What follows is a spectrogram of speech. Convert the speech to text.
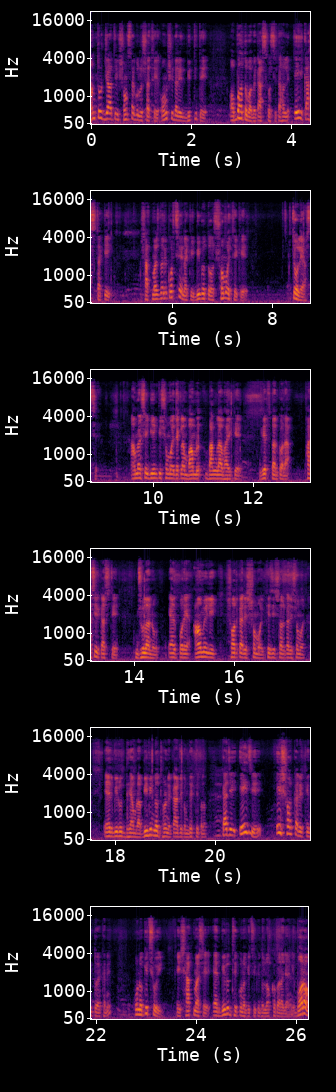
আন্তর্জাতিক সংস্থাগুলোর সাথে অংশীদারির ভিত্তিতে অব্যাহতভাবে কাজ করছে, তাহলে এই কাজটা কি সাত মাস ধরে করছে নাকি বিগত সময় থেকে চলে আসছে? আমরা সেই বিএনপি সময় দেখলাম বাংলা ভাইকে গ্রেফতার করা, ফাঁসির কাস্টে ঝুলানো, এরপরে আওয়ামী লীগ সরকারের সময়, ফেসিস সরকারের সময়, এর বিরুদ্ধে আমরা বিভিন্ন ধরনের কার্যক্রম দেখতে পেলাম। কাজে এই যে, এই সরকারের কিন্তু এখানে কোনো কিছুই এই সাত মাসে এর বিরুদ্ধে কোনো কিছু কিন্তু লক্ষ্য করা যায়নি। বরং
